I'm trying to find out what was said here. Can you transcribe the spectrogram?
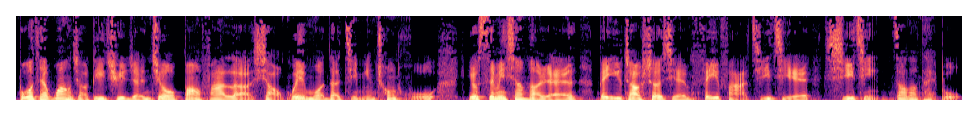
不过在旺角地区仍旧爆发了小规模的警民冲突，有四名香港人被依照涉嫌非法集结袭警遭到逮捕。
